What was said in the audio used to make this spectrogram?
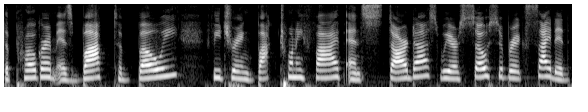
The program is Bach to Bowie, featuring Bach 25 and Stardust. We are so super excited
